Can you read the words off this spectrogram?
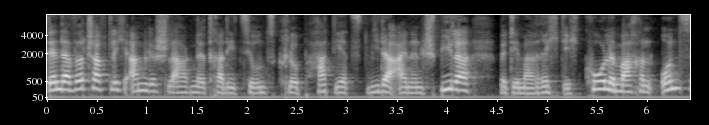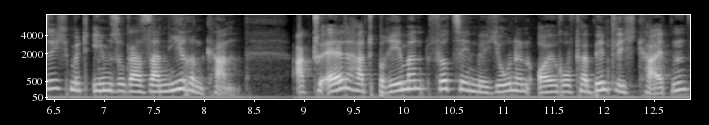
Denn der wirtschaftlich angeschlagene Traditionsclub hat jetzt wieder einen Spieler, mit dem er richtig Kohle machen und sich mit ihm sogar sanieren kann. Aktuell hat Bremen 14 Millionen Euro Verbindlichkeiten.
